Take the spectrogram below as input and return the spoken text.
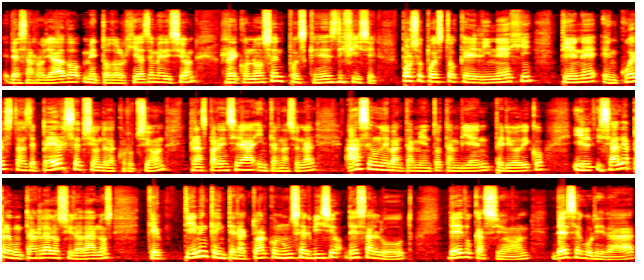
desarrollado metodologías de medición reconocen pues que es difícil. Por supuesto que el INEGI tiene encuestas de percepción de la corrupción, Transparencia Internacional hace un levantamiento también periódico y, y sale a preguntarle a los ciudadanos que tienen que interactuar con un servicio de salud, de educación, de seguridad,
